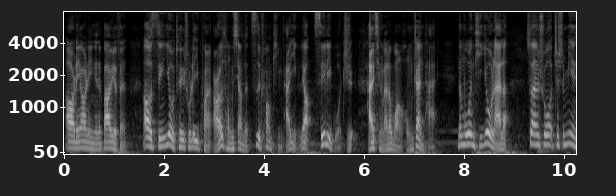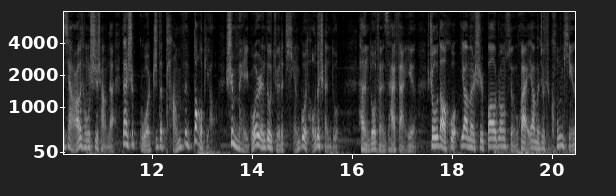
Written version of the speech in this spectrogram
二零二零年的八月份，奥斯汀又推出了一款儿童向的自创品牌饮料 C 利果汁，还请来了网红站台。那么问题又来了，虽然说这是面向儿童市场的，但是果汁的糖分爆表，是美国人都觉得甜过头的程度。很多粉丝还反映，收到货要么是包装损坏，要么就是空瓶，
